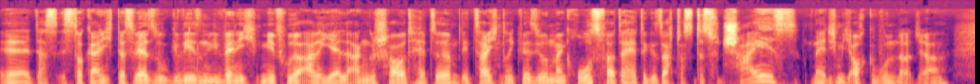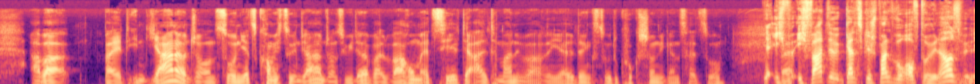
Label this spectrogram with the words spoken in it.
äh, das ist doch gar nicht, das wäre so gewesen, wie wenn ich mir früher Ariel angeschaut hätte, die Zeichentrickversion. Mein Großvater hätte gesagt, was ist das für ein Scheiß? Dann hätte ich mich auch gewundert, ja. Aber bei Indiana Jones, so, und jetzt komme ich zu Indiana Jones wieder, weil warum erzählt der alte Mann über Ariel, denkst du? Du guckst schon die ganze Zeit so. Ja, ich, ich warte ganz gespannt, worauf du hinaus willst.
